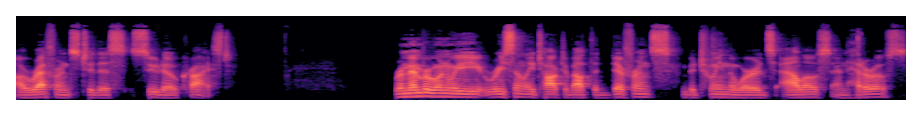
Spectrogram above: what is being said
a reference to this pseudo Christ. Remember when we recently talked about the difference between the words allos and heteros?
